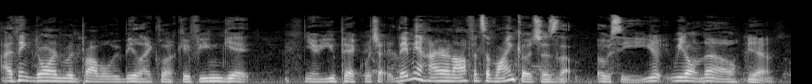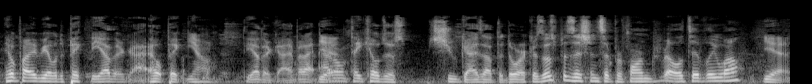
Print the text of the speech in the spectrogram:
I think Doeren would probably be like, look, if you can get, you know, you pick which they may hire an offensive line coach as the OC. You, we don't know. Yeah. He'll probably be able to pick the other guy. He'll pick you know the other guy, but I, Yeah. I don't think he'll just shoot guys out the door because those positions have performed relatively well. Yeah.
